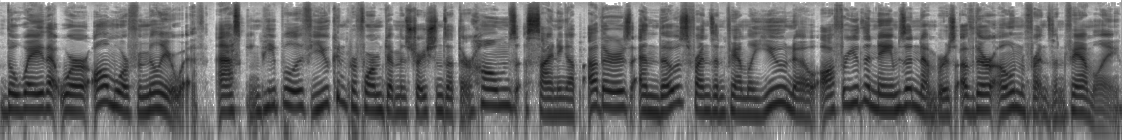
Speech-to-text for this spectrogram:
the way that we're all more familiar with, asking people if you can perform demonstrations at their homes, signing up others, and those friends and family you know offer you the names and numbers of their own friends and family.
